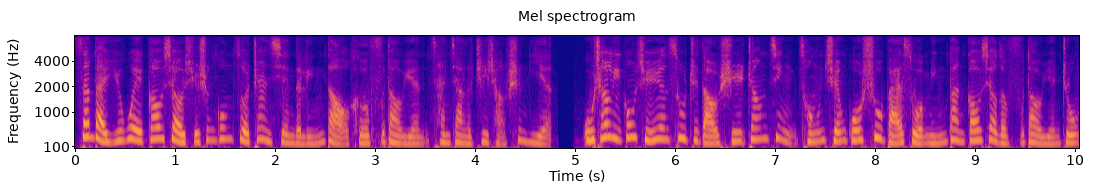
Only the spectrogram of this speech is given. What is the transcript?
三百余位高校学生工作战线的领导和辅导员参加了这场盛宴。武昌理工学院素质导师张静从全国数百所民办高校的辅导员中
